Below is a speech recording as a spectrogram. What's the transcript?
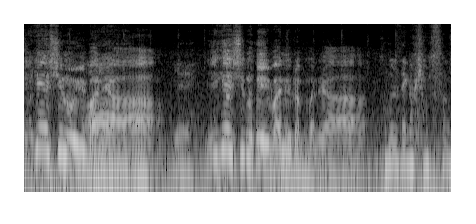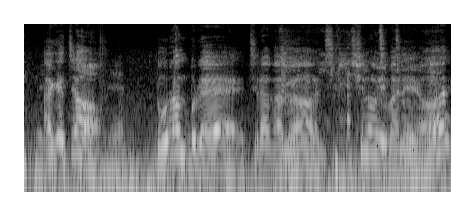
이게 신호 위반이야. 예 이게 신호 위반이란 말이야. 오늘 생각이 없었는데 알겠죠? 네. 노란불에 지나가면 신호 위반이에요.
